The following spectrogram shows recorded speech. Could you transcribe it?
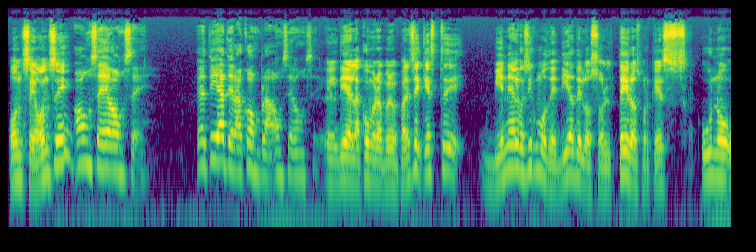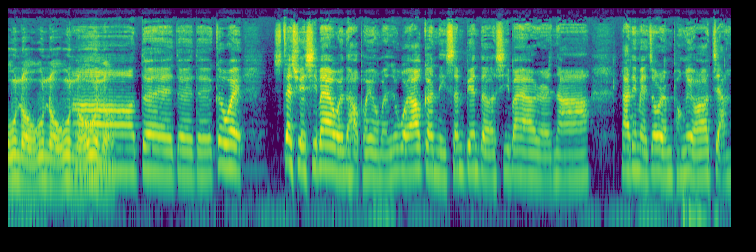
Once once,？once once，el día de la compra once once。el día de la compra, pero me parece que este viene algo así como de día de los solteros, porque es uno, uno, uno, uno, uno. 哦，对对对，各位在学西班牙文的好朋友们，如果要跟你身边的西班牙人啊、拉丁美洲人朋友要讲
